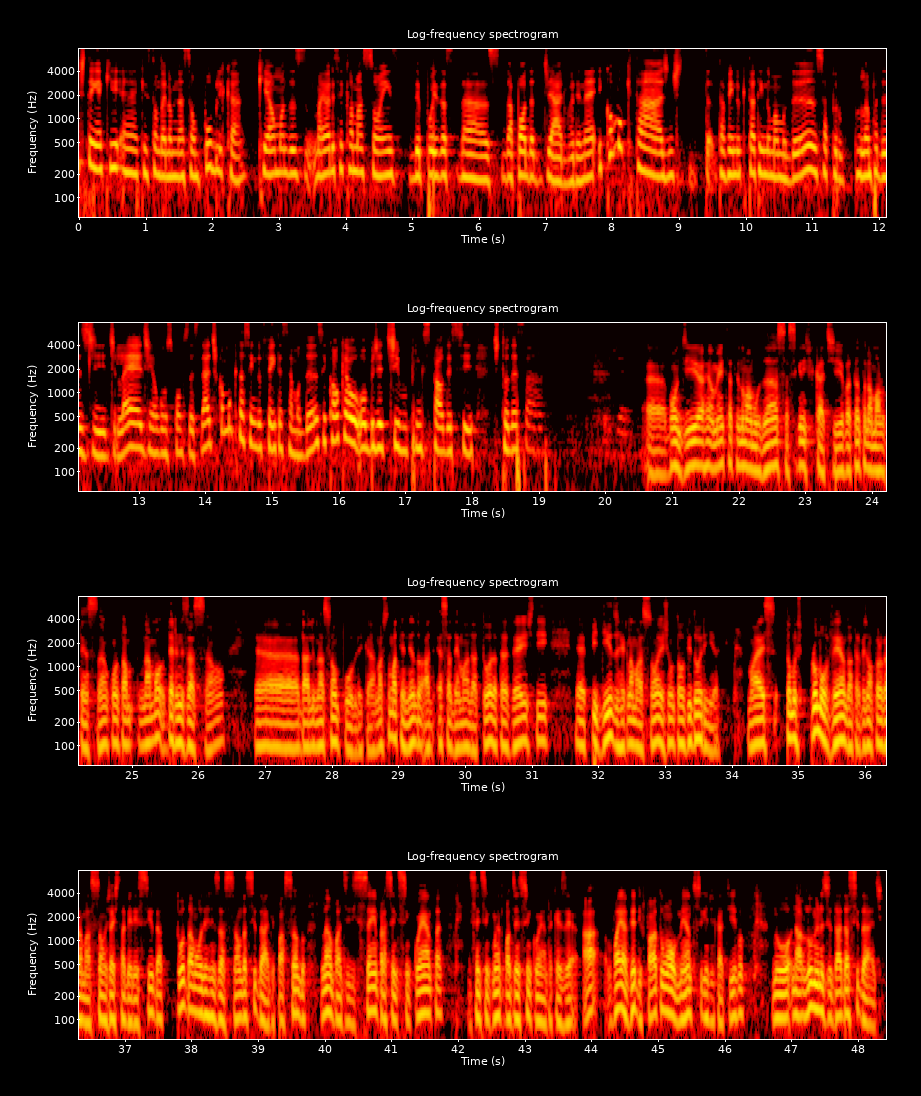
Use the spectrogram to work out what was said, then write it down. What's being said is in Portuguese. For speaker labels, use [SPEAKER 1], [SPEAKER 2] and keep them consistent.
[SPEAKER 1] A gente tem aqui é, a questão da iluminação pública, que é uma das maiores reclamações depois das, das, da poda de árvore, né? E como que tá? A gente está tá vendo que está tendo uma mudança por, por lâmpadas de, de, LED em alguns pontos da cidade. Como que está sendo feita essa mudança e qual que é o objetivo principal desse, de toda essa
[SPEAKER 2] é, bom dia. Realmente está tendo uma mudança significativa, tanto na manutenção quanto na modernização é, da iluminação pública. Nós estamos atendendo a essa demanda toda através de é, pedidos reclamações junto à ouvidoria. Mas estamos promovendo, através de uma programação já estabelecida, toda a modernização da cidade, passando lâmpadas de 100 para 150, de 150 para 250. Quer dizer, há, vai haver, de fato, um aumento significativo no, na luminosidade da cidade.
